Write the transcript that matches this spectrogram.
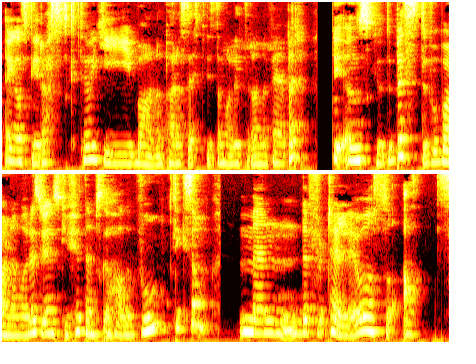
er ganske raske til å gi barna Paracet hvis de har litt feber. Vi ønsker jo det beste for barna våre, vi ønsker ikke at de skal ha det vondt, liksom. Men det forteller jo også at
